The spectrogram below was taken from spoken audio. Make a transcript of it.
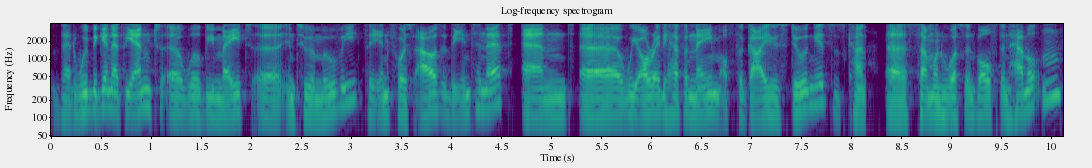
that we begin at the end uh, will be made uh, into a movie. The info is out in the internet, and uh, we already have a name of the guy who's doing it. It's kind of uh, someone who was involved in Hamilton,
